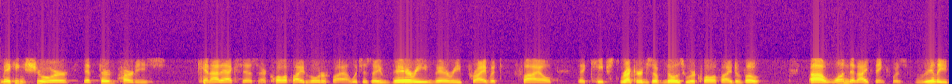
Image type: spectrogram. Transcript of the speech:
making sure that third parties cannot access our qualified voter file, which is a very, very private file that keeps records of those who are qualified to vote. Uh, one that I think was really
